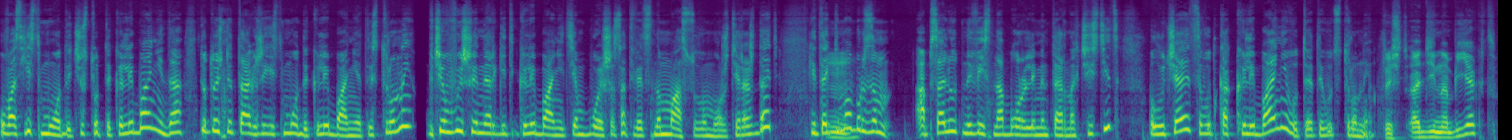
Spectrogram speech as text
у вас есть моды частоты колебаний, да, то точно так же есть моды колебаний этой струны. Чем выше энергия колебаний, тем больше, соответственно, массу вы можете рождать. И таким Мгм. образом абсолютно весь набор элементарных частиц получается вот как колебание вот этой вот струны. То есть один объект,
